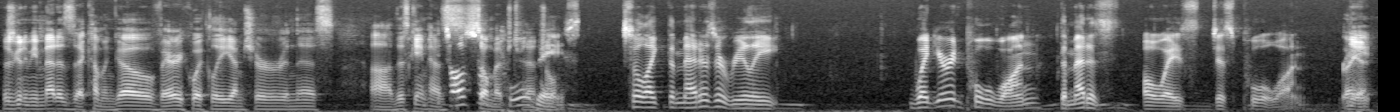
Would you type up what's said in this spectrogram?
There's going to be metas that come and go very quickly. I'm sure in this. Uh, this game has so much potential. based. So like the metas are really when you're in pool one, the meta's always just pool one, right? Yeah.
